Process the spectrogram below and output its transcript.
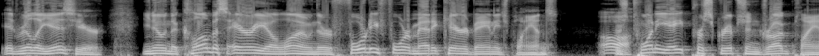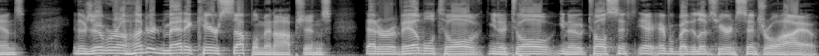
it really is here. You know, in the Columbus area alone, there are 44 Medicare Advantage plans. Oh. There's 28 prescription drug plans and there's over 100 Medicare supplement options that are available to all you know to all you know to all everybody that lives here in Central Ohio.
